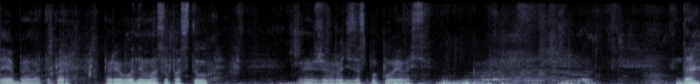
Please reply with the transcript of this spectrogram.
Все було. Тепер переводимо вас у пастух. Ви вже вроді заспокоїлись. Да?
